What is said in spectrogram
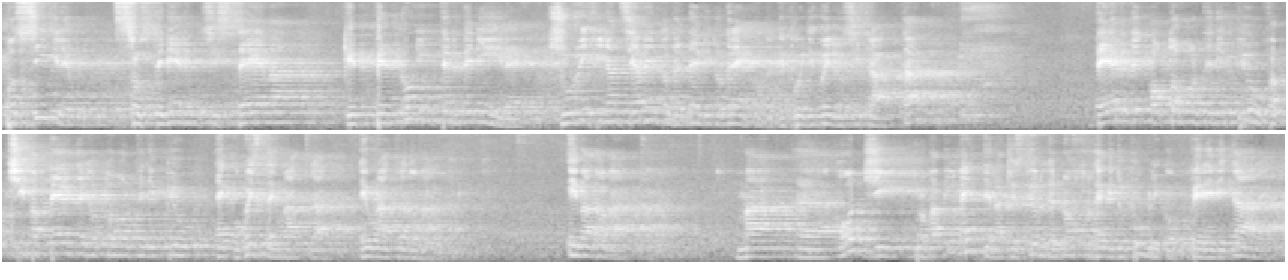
possibile sostenere un sistema che per non intervenire sul rifinanziamento del debito greco, perché poi di quello si tratta, perde otto volte di più, fa, ci fa perdere otto volte di più? Ecco, questa è un'altra, un'altra domanda. E vado avanti. Ma eh, oggi probabilmente la gestione del nostro debito pubblico per evitare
